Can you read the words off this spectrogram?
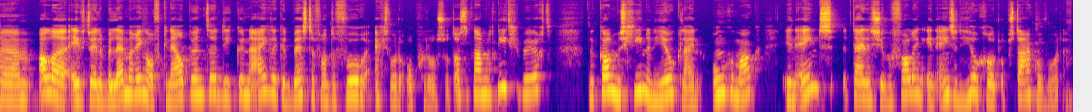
Um, alle eventuele belemmeringen of knelpunten, die kunnen eigenlijk het beste van tevoren echt worden opgelost. Want als het namelijk niet gebeurt, dan kan misschien een heel klein ongemak ineens tijdens je bevalling ineens een heel groot obstakel worden.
